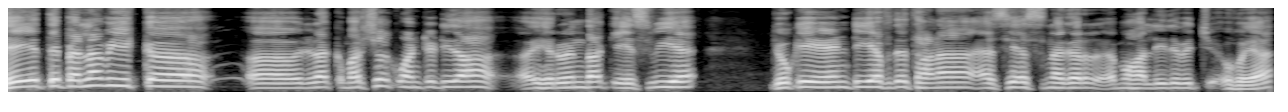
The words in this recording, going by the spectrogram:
ਤੇ ਇਹ ਤੇ ਪਹਿਲਾਂ ਵੀ ਇੱਕ ਜਿਹੜਾ ਕਮਰਸ਼ੀਅਲ ਕੁਆਂਟੀਟੀ ਦਾ ਹੀਰੋਇਨ ਦਾ ਕੇਸ ਵੀ ਹੈ, ਜੋ ਕਿ ਐਨਟੀਐਫ ਦੇ ਥਾਣਾ ਐਸਐਸ ਨਗਰ ਮੋਹਾਲੀ ਦੇ ਵਿੱਚ ਹੋਇਆ।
